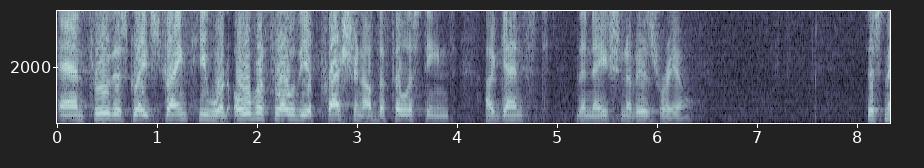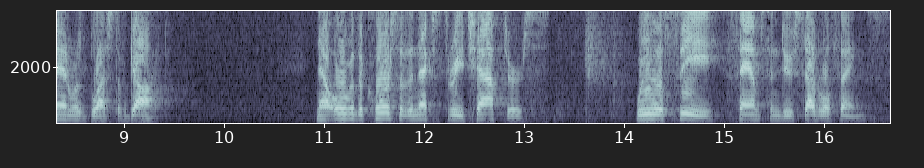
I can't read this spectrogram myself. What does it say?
And through this great strength, he would overthrow the oppression of the Philistines against the nation of Israel. This man was blessed of God. Now, over the course of the next three chapters, we will see Samson do several things.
